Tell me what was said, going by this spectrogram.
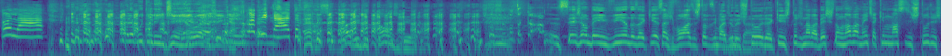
Ela é muito lindinha, não é? A cidade de Townsville. Sejam bem-vindos aqui, essas vozes todas invadindo o estúdio aqui, estúdio Nova Besta, estamos novamente aqui nos nossos estúdios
